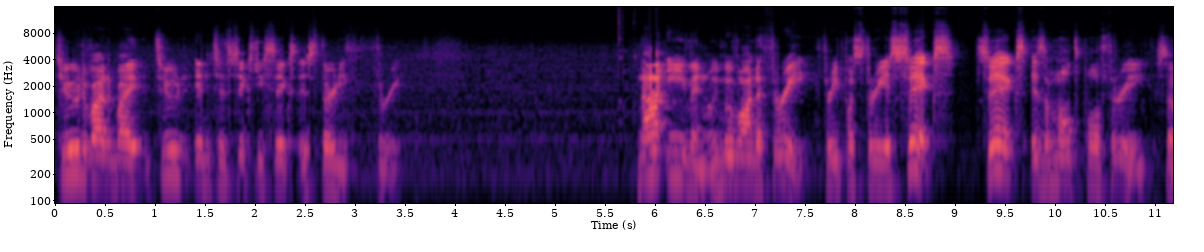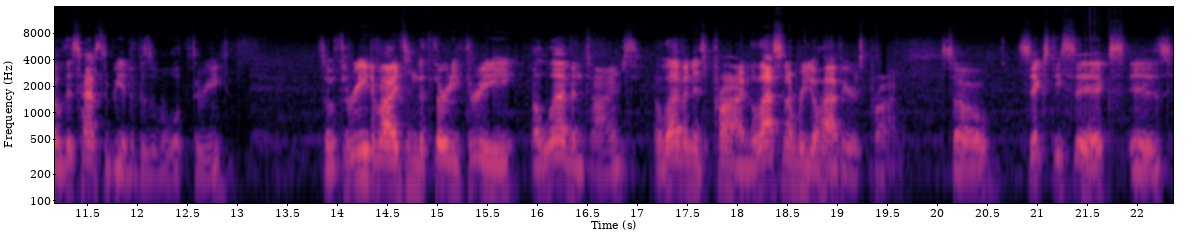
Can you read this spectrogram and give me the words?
Two divided by two into sixty-six is thirty-three. Not even. We move on to 3. 3 plus 3 is 6. 6 is a multiple of 3, so this has to be a divisible of 3. So 3 divides into 33 11 times. 11 is prime. The last number you'll have here is prime. So 66 is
